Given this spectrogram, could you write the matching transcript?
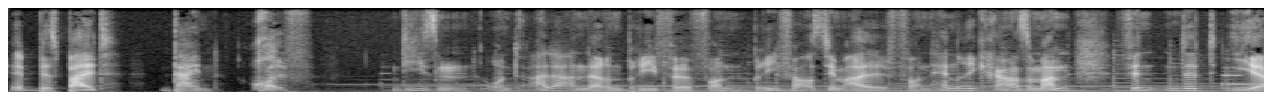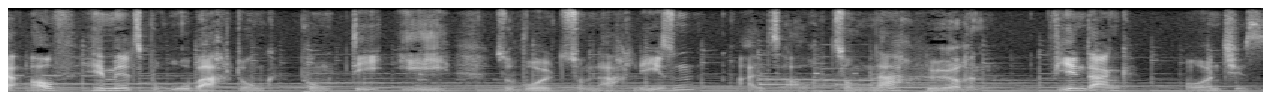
äh, bis bald, dein Rolf. Diesen und alle anderen Briefe von Briefe aus dem All von Henrik Rasemann findet ihr auf himmelsbeobachtung.de, sowohl zum Nachlesen als auch zum Nachhören. Vielen Dank und tschüss.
